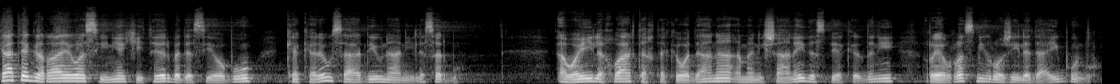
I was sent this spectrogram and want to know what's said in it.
کاتێک گەڕایەوە سینیەکی تر بە دەستیەوە بوو کە کەرە و ساردی و نانی لەسەر بوو. ئەوەی لە خوار تەختەکەوە دانا ئەمە نیشانەی دەست پێ کردنی ڕێوڕەسمی ڕۆژی لە دایک بوون بوو.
